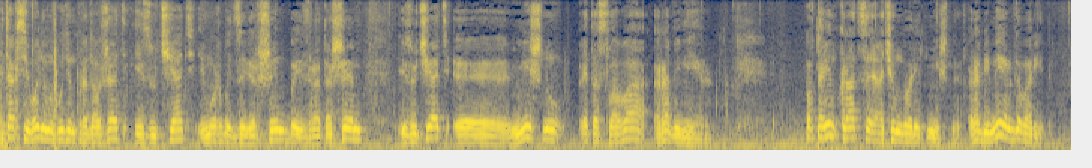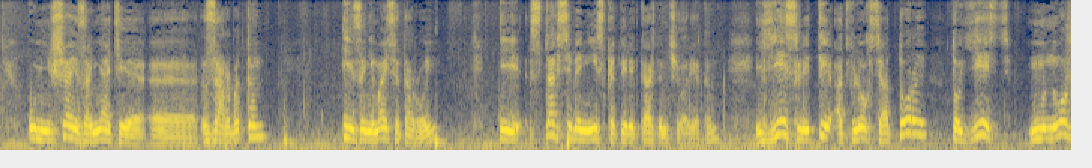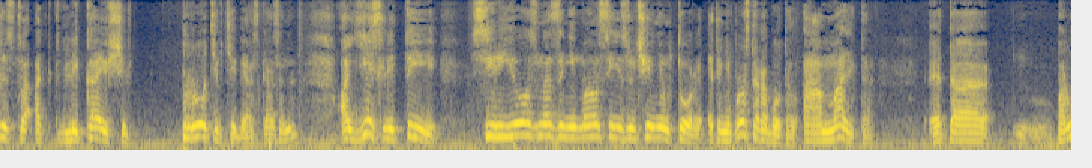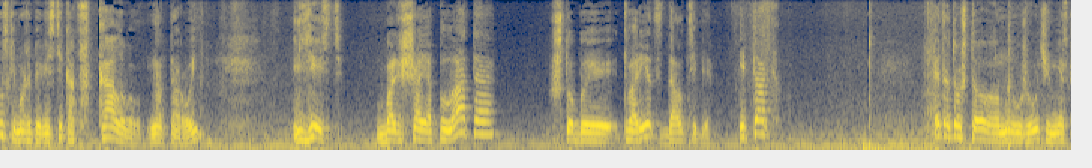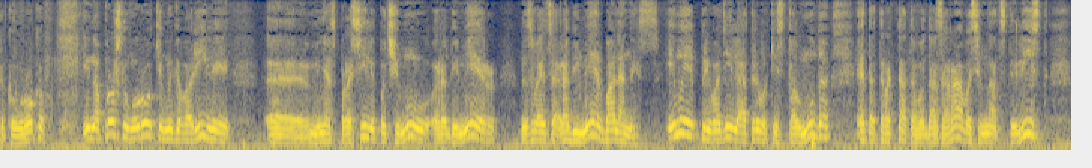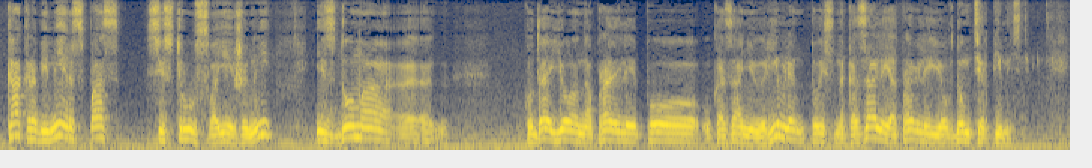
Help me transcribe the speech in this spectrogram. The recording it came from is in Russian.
Итак, сегодня мы будем продолжать изучать и, может быть, завершим бы из Раташем, изучать э, Мишну, это слова Раби Мейра. Повторим вкратце, о чем говорит Мишна. Раби Мейр говорит, уменьшай занятие э, заработком и занимайся Тарой, и ставь себя низко перед каждым человеком. Если ты отвлекся от Торы, то есть множество отвлекающих против тебя сказано. А если ты серьезно занимался изучением Торы, это не просто работал, а Мальта, это по-русски можно перевести как вкалывал над Торой, есть большая плата, чтобы Творец дал тебе. Итак, это то, что мы уже учим несколько уроков. И на прошлом уроке мы говорили, э, меня спросили, почему Раби Мейер называется Раби Мейер Баланес. И мы приводили отрывок из Талмуда, это трактата Водозара, 18 лист, как Раби Мейер спас сестру своей жены из дома, э, куда ее направили по указанию римлян, то есть наказали и отправили ее в дом терпимости.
